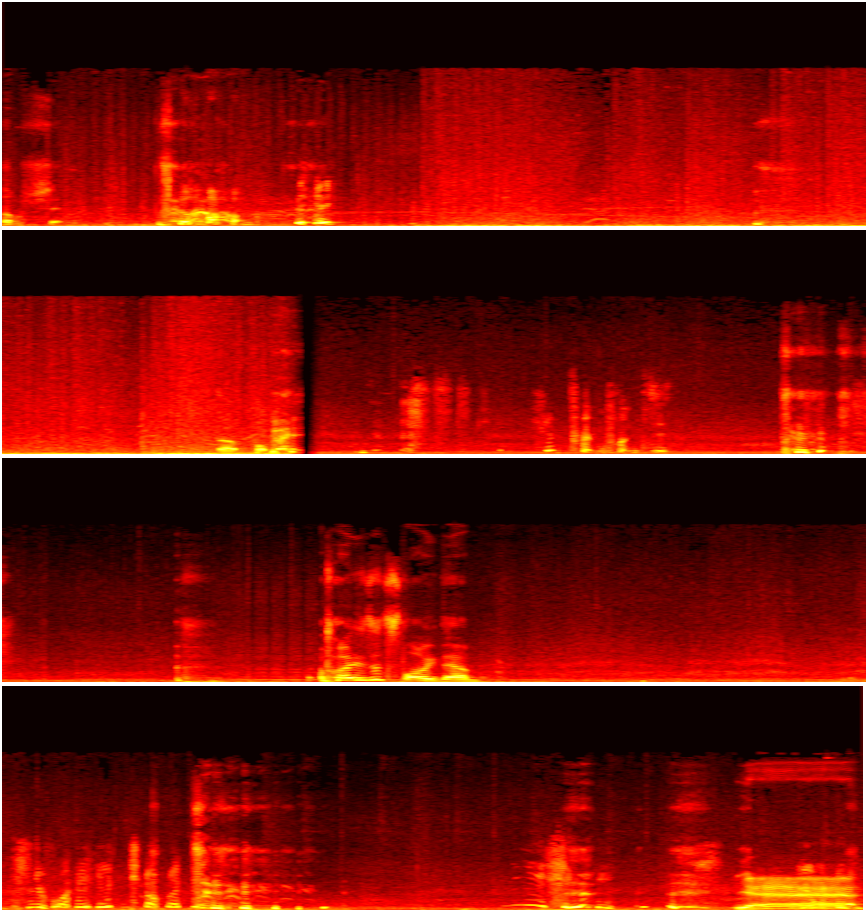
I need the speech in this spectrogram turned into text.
Oh shit. uh, pop me. Brick wants Why is it slowing down? What are you doing? Yeah!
